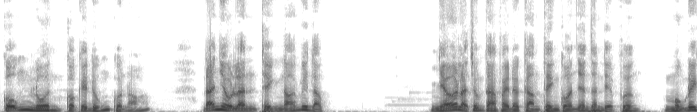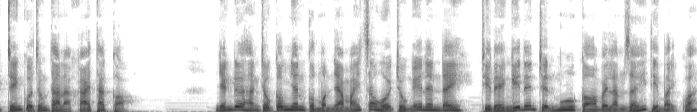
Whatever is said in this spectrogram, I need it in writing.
cũng luôn có cái đúng của nó. Đã nhiều lần Thịnh nói với Lộc. Nhớ là chúng ta phải được cảm tình của nhân dân địa phương. Mục đích chính của chúng ta là khai thác cỏ. Nhưng đưa hàng chục công nhân của một nhà máy xã hội chủ nghĩa lên đây chỉ để nghĩ đến chuyện mua cỏ về làm giấy thì bậy quá.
